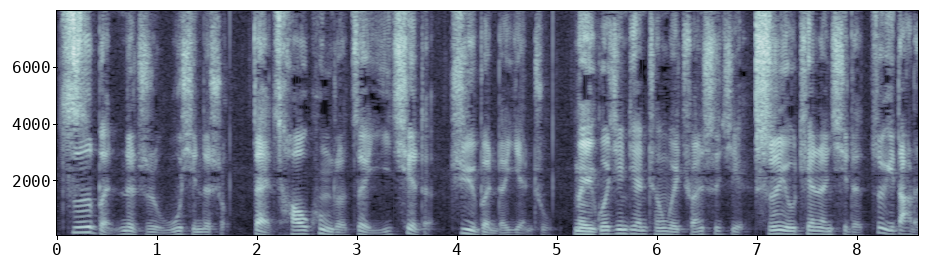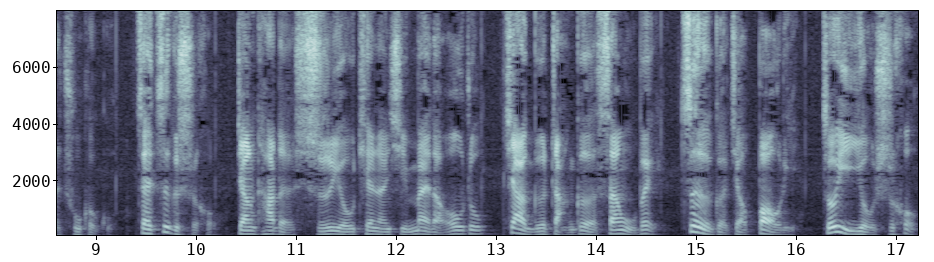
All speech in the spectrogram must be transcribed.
资本那只无形的手，在操控着这一切的剧本的演出。美国今天成为全世界石油天然气的最大的出口国，在这个时候将它的石油天然气卖到欧洲，价格涨个三五倍，这个叫暴利。所以有时候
